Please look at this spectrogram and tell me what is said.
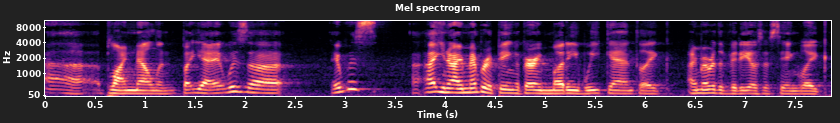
uh, Blind Melon. But yeah, it was uh, it was I, you know I remember it being a very muddy weekend. Like I remember the videos of seeing like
